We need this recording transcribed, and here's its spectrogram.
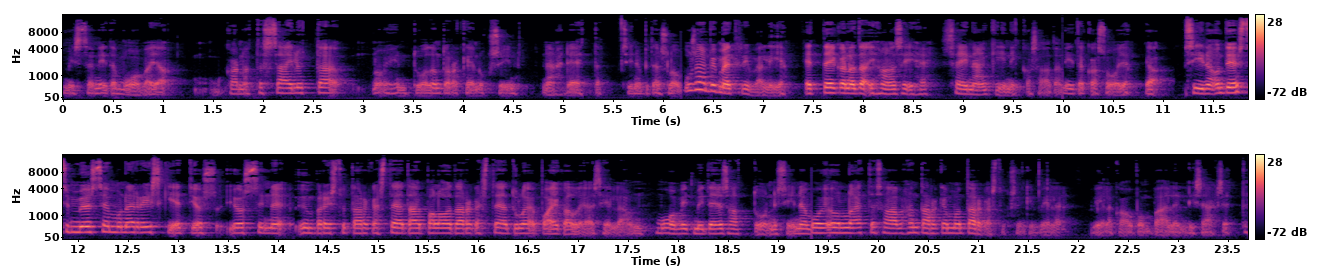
missä niitä muoveja kannattaisi säilyttää noihin tuotantorakennuksiin nähden, että siinä pitäisi olla useampi metrin väliä, ettei kannata ihan siihen seinään kiinni kasata niitä kasoja. Ja siinä on tietysti myös semmoinen riski, että jos, jos sinne ympäristötarkastaja tai palotarkastaja tulee paikalle ja siellä on muovit miten sattuu, niin siinä voi olla, että saa vähän tarkemman tarkastuksenkin vielä, vielä kaupan päälle lisäksi. Että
